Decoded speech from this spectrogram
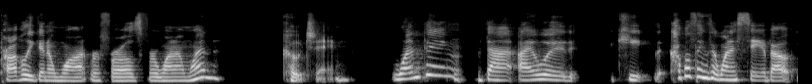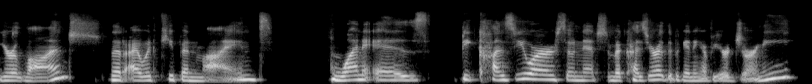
probably going to want referrals for one on one coaching. One thing that I would keep, a couple things I want to say about your launch that I would keep in mind. One is because you are so niche and because you're at the beginning of your journey,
